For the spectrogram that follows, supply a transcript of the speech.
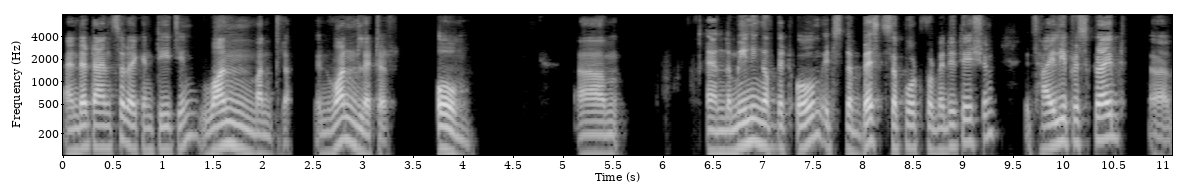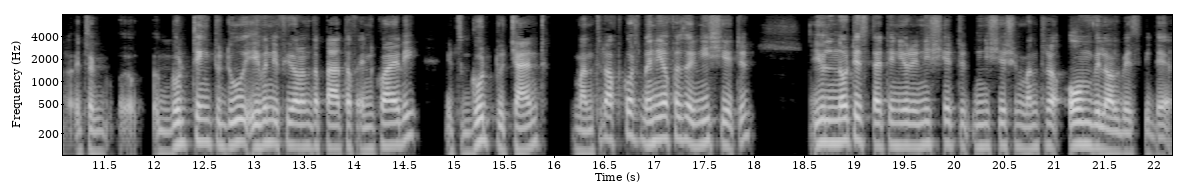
And that answer I can teach in one mantra, in one letter, Om. Um, and the meaning of that Om, it's the best support for meditation. It's highly prescribed. Uh, it's a, a, good thing to do even if you're on the path of inquiry. It's good to chant mantra. Of course, many of us are initiated. You will notice that in your initiated initiation mantra, Om will always be there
